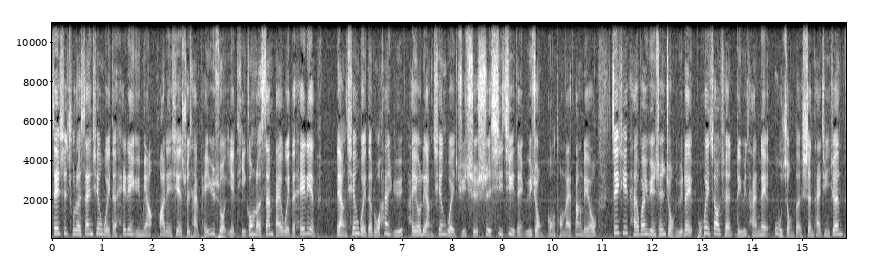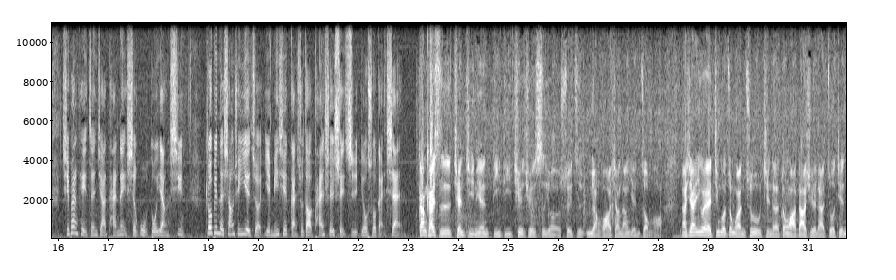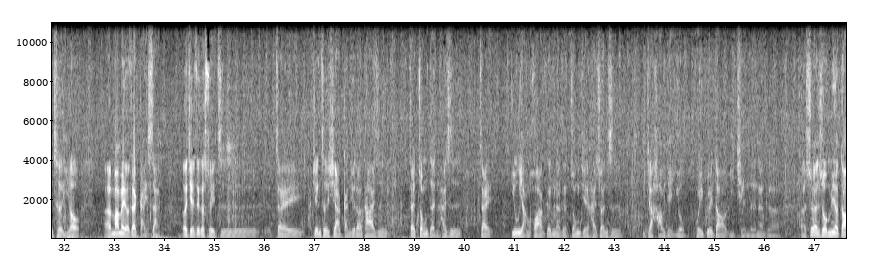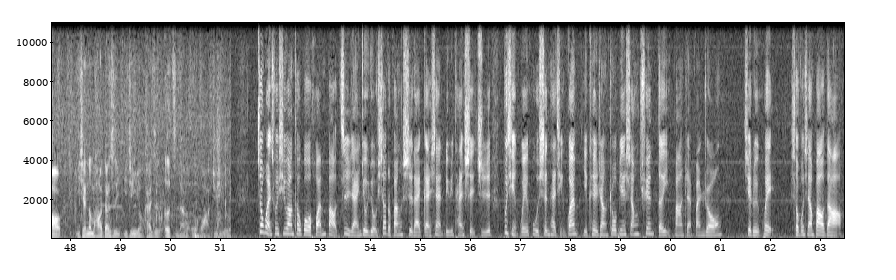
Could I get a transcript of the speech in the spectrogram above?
这一次除了三千尾的黑链鱼苗，花莲县水产培育所也提供了三百尾的黑链。两千尾的罗汉鱼，还有两千尾菊池式细鲫等鱼种共同来放流。这些台湾原生种鱼类不会造成鲤鱼潭内物种的生态竞争，期盼可以增加潭内生物多样性。周边的商圈业者也明显感受到潭水水质有所改善。刚开始前几年的的确确是有水质淤氧化相当严重哈，那现在因为经过中管处请了东华大学来做监测以后，呃，慢慢有在改善。而且这个水质在监测下感觉到它还是在中等，还是在优氧化跟那个中间还算是比较好一点，有回归到以前的那个呃，虽然说没有到以前那么好，但是已经有开始遏制那个恶化，继续恶。中管处希望透过环保、自然又有效的方式来改善鲤鱼潭水质，不仅维护生态景观，也可以让周边商圈得以发展繁荣。谢瑞慧，寿丰乡报道。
